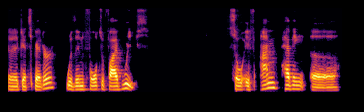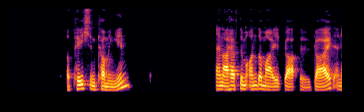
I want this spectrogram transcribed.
uh, gets better within four to five weeks. So if I'm having a, a patient coming in and I have them under my gu uh, guide and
